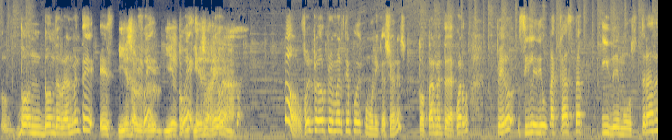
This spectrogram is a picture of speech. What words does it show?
donde realmente es, y eso fue, y eso, y eso arregla. no fue el peor primer tiempo de comunicaciones totalmente de acuerdo pero sí le dio una casta y demostrar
